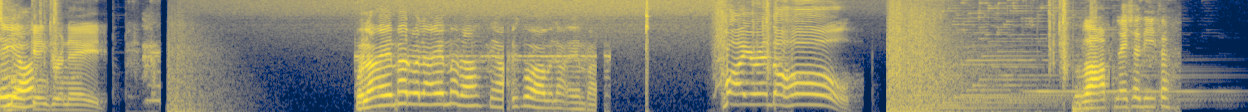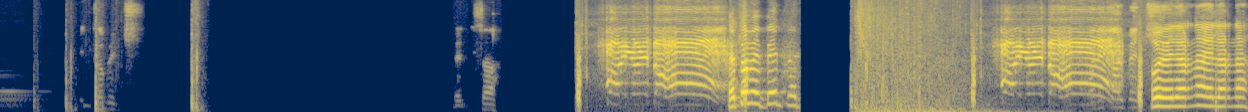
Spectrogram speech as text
eh. Smoking grenade. Walang MR, walang MR ah. Sinabi ko ah, walang MR. Fire in the hole! Back up na isa dito. Ka, bench. Bench isa. Ito may vent. May... Medical bench. Uy, LR na, LR na.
